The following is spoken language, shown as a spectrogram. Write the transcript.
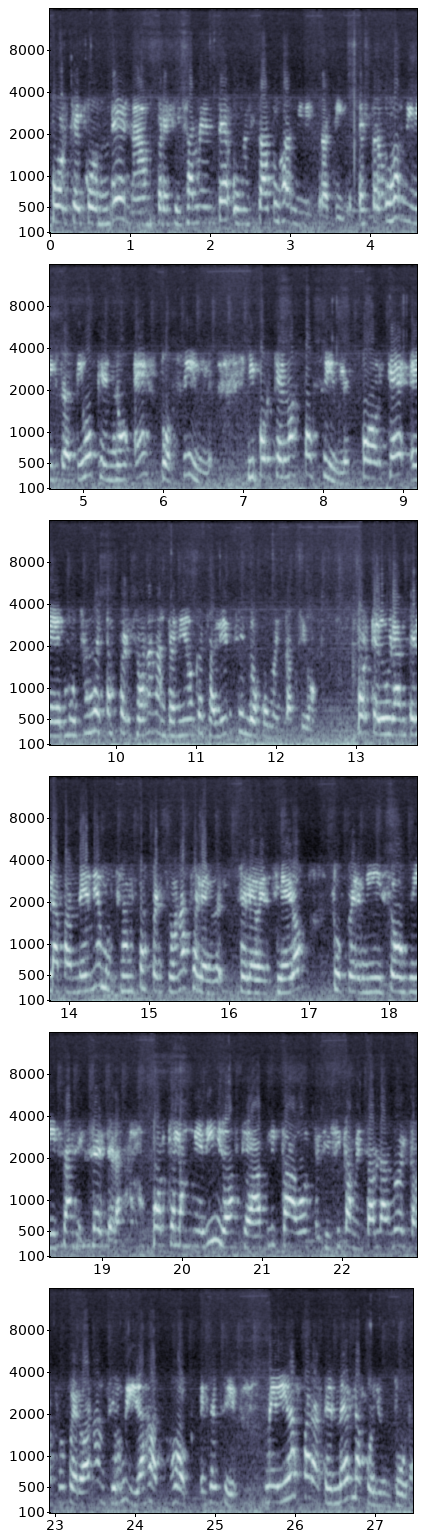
porque condena precisamente un estatus administrativo, estatus administrativo que no es posible. ¿Y por qué no es posible? Porque eh, muchas de estas personas han tenido que salir sin documentación, porque durante la pandemia muchas de estas personas se le, se le vencieron sus permisos, visas, etcétera, porque las medidas que ha aplicado, específicamente hablando del caso peruano, han sido medidas ad hoc, es decir, medidas para atender la coyuntura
